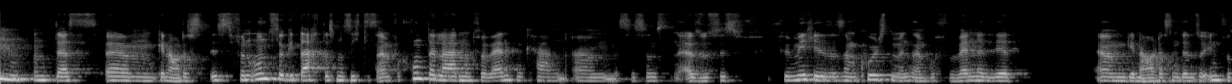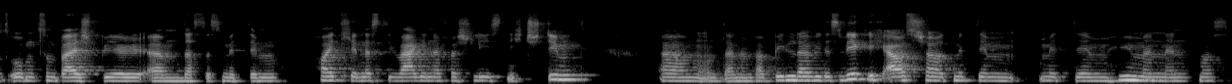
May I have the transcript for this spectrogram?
Und das, ähm, genau, das ist von uns so gedacht, dass man sich das einfach runterladen und verwenden kann. Ähm, es ist uns, also es ist für mich ist es am coolsten, wenn es einfach verwendet wird. Ähm, genau, das sind dann so Infos oben zum Beispiel, ähm, dass das mit dem Häutchen, das die Vagina verschließt, nicht stimmt. Ähm, und dann ein paar Bilder, wie das wirklich ausschaut mit dem, mit dem Hymen, nennt man es.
